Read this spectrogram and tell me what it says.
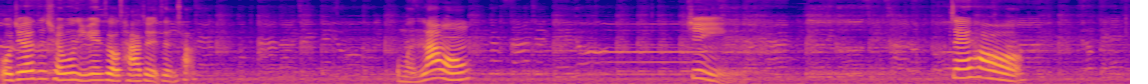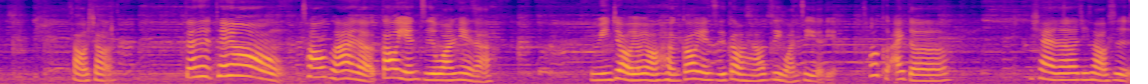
我觉得这全部里面只有他最正常。我们拉蒙，进，最后，太好笑了，但是天佑超可爱的高颜值玩脸啊！明明就有游泳很高颜值，干嘛还要自己玩自己的脸？超可爱的。接下来呢，介绍的是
